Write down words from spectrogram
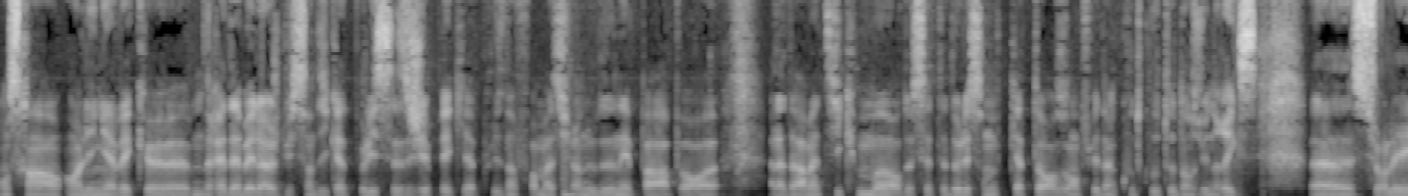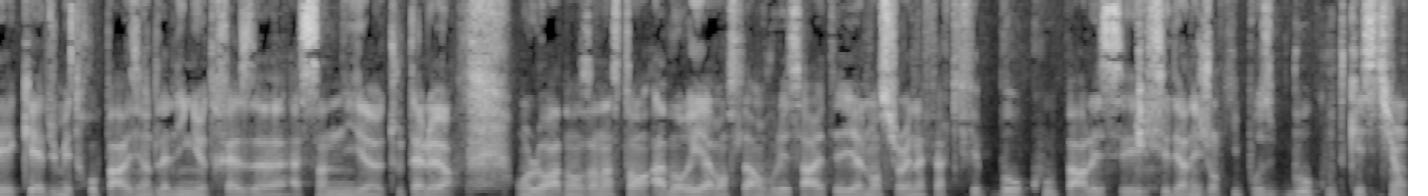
on sera en, ligne avec Reda Bellage du syndicat de police SGP qui a plus d'informations à nous donner par rapport à la dramatique mort de cet adolescent de 14 ans tué d'un coup de couteau dans une rixe sur les les quais du métro parisien de la ligne 13 à Saint-Denis euh, tout à l'heure. On l'aura dans un instant. Amaury, avant cela, on voulait s'arrêter également sur une affaire qui fait beaucoup parler ces, derniers jours, qui pose beaucoup de questions.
